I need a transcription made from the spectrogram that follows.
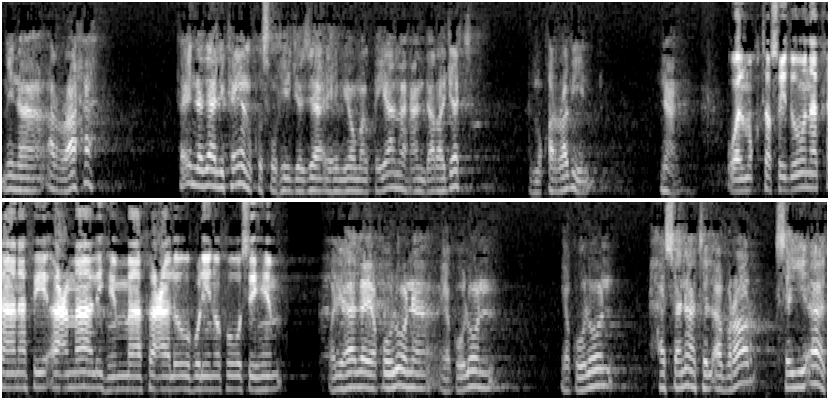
من الراحة فإن ذلك ينقص في جزائهم يوم القيامة عن درجة المقربين. نعم. والمقتصدون كان في أعمالهم ما فعلوه لنفوسهم. ولهذا يقولون يقولون يقولون حسنات الأبرار سيئات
